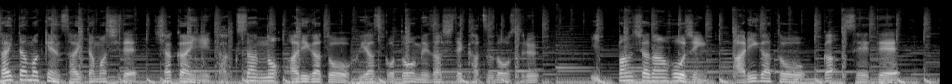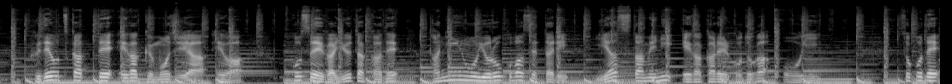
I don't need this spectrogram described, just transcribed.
埼玉県埼玉市で社会にたくさんのありがとうを増やすことを目指して活動する一般社団法人ありがとうが制定。筆を使って描く文字や絵は個性が豊かで他人を喜ばせたり癒すために描かれることが多い。そこで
